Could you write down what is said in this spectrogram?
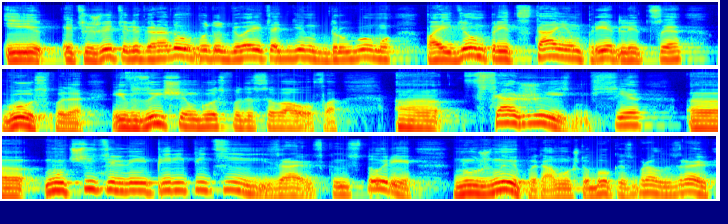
И эти жители городов будут говорить один к другому, пойдем предстанем пред лице Господа и взыщем Господа Саваофа. А, вся жизнь, все а, мучительные перипетии израильской истории нужны, потому что Бог избрал Израиль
